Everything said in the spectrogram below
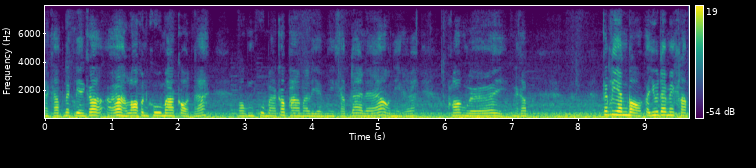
นะครับ นักเรียนก็อ่ารอคุณครูมาก่อนนะพอคุณครูมาก็พามาเรียนนี่ครับได้แล้วนี่เห็นไหมคล่องเลยนะครับ นักเรียนบอกอายุได้ไหมครับ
